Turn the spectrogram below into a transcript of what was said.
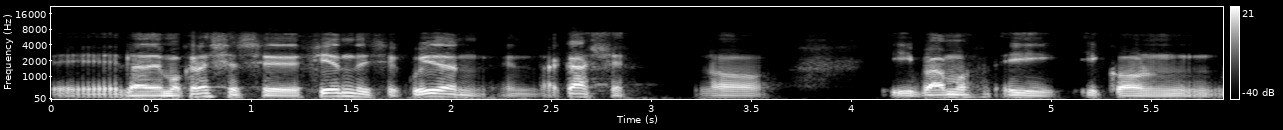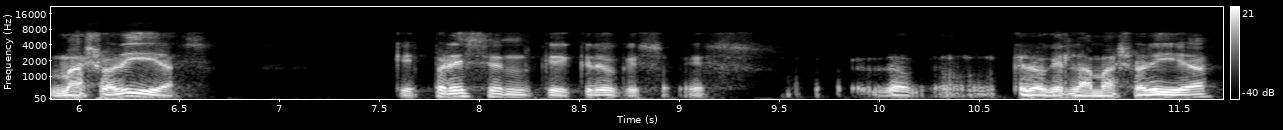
eh, la democracia se defiende y se cuida en, la calle, no y vamos y, con mayorías que expresen que creo que es, es creo que es la mayoría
